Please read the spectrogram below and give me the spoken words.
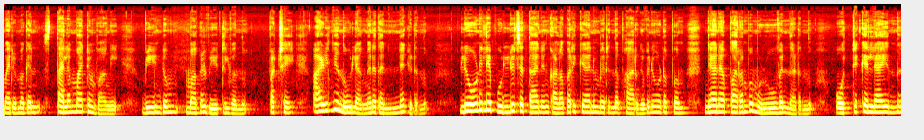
മരുമകൻ സ്ഥലം മാറ്റം വാങ്ങി. വീണ്ടും മകൾ വീട്ടിൽ വന്നു. പക്ഷേ അഴിഞ്ഞ നൂൽ അങ്ങനെ തന്നെ കിടന്നു. ലോണിലെ പുല്ലു ചെത്താനും കളപറിക്കാനും വരുന്ന ഭാർഗവനോടൊപ്പം ഞാൻ ആ പറമ്പ് മുഴുവൻ നടന്നു. ഒറ്റയ്ക്കല്ല എന്ന്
